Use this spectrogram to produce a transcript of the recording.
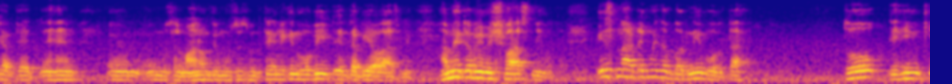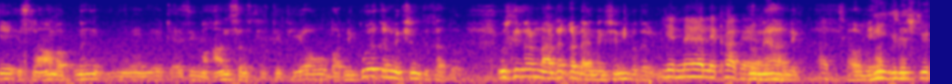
क्या कहते हैं मुसलमानों के मुँह से सुनते हैं लेकिन वो भी दबी आवाज़ में। हमें कभी विश्वास नहीं होता। इस नाटक में जब बर्नी बोलता है तो कहीं के इस्लाम अपने एक ऐसी महान संस्कृति थी और वो बर्नी पूरे कन्विक्शन के साथ हो। उसके कारण नाटक का डायमेंशन ही बदल गया। ये नया लिखा गया जो नया लिखा अच्छा, और यही अच्छा। गिरीश की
